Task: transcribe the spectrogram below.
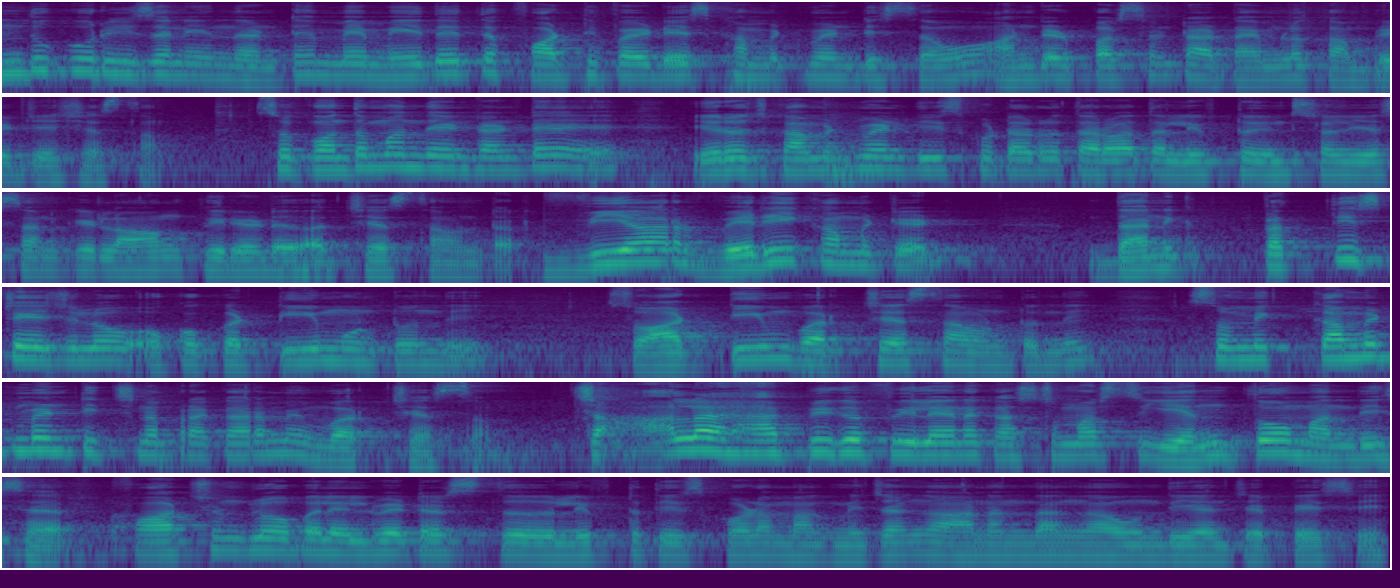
ఎందుకు రీజన్ ఏంటంటే మేము ఏదైతే ఫార్టీ ఫైవ్ డేస్ కమిట్మెంట్ ఇస్తామో హండ్రెడ్ పర్సెంట్ ఆ టైంలో కంప్లీట్ చేసేస్తాం. సో కొంతమంది ఏంటంటే ఈరోజు కమిట్మెంట్ తీసుకుంటారు తర్వాత లిఫ్ట్ ఇన్స్టాల్ చేస్తానికి లాంగ్ పీరియడ్ వచ్చేస్తూ ఉంటారు. వీఆర్ వెరీ కమిటెడ్ దానికి ప్రతి స్టేజ్లో ఒక్కొక్క టీం ఉంటుంది. సో ఆ టీం వర్క్ చేస్తూ ఉంటుంది. సో మీకు కమిట్మెంట్ ఇచ్చిన ప్రకారం మేము వర్క్ చేస్తాం. చాలా హ్యాపీగా ఫీల్ అయిన కస్టమర్స్ ఎంతో మంది sir. Fortune Global elevators lift తీసుకోవడం మాకు నిజంగా ఆనందంగా ఉంది అని చెప్పేసి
